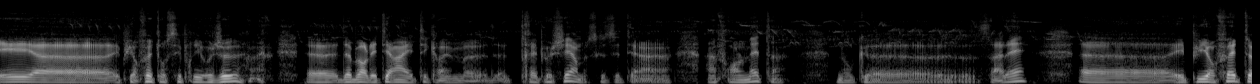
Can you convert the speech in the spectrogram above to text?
Euh, et, puis en fait, on s'est pris au jeu. Euh, d'abord, les terrains étaient quand même euh, très peu chers parce que c'était un, franc le mètre. Donc ça allait. et puis en fait,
